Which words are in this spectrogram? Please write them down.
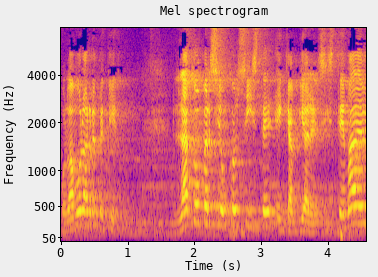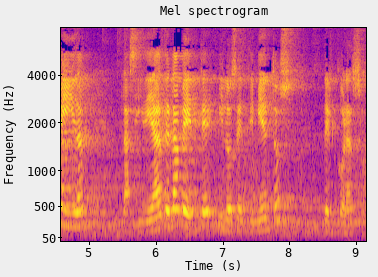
Volvámoslo a repetir. La conversión consiste en cambiar el sistema de vida, las ideas de la mente y los sentimientos del corazón.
